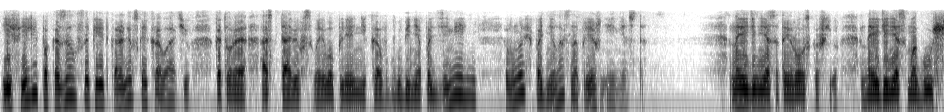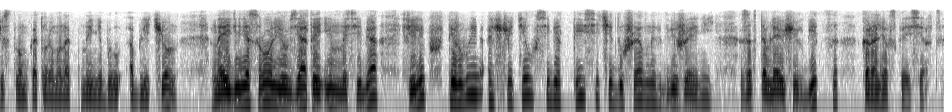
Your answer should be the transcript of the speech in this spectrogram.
и Филипп оказался перед королевской кроватью, которая, оставив своего пленника в глубине подземелья, вновь поднялась на прежнее место наедине с этой роскошью, наедине с могуществом, которым он отныне был облечен, наедине с ролью, взятой им на себя, Филипп впервые ощутил в себе тысячи душевных движений, заставляющих биться королевское сердце.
